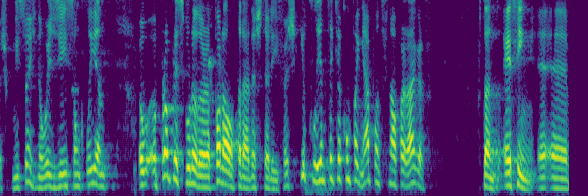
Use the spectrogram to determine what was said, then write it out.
as comissões, não hoje aí são cliente. A própria seguradora pode alterar as tarifas e o cliente tem que acompanhar, ponto final parágrafo. Portanto, é assim, é, é,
